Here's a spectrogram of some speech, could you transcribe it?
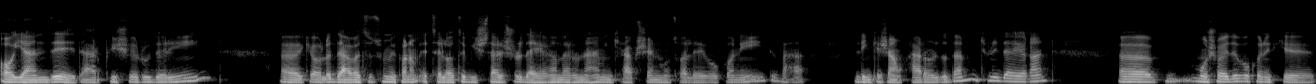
آینده در پیش رو داریم که حالا دعوتتون می‌کنم اطلاعات بیشترش رو دقیقا درون همین کپشن مطالعه بکنید و لینکش هم قرار دادم. می‌تونید دقیقا مشاهده بکنید که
